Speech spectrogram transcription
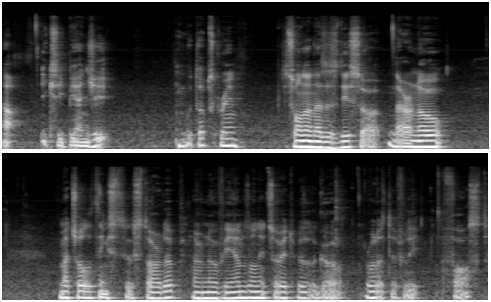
Ah, XCP-ng boot up screen. It's on an SSD, so there are no much other things to start up. There are no VMs on it, so it will go relatively fast.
